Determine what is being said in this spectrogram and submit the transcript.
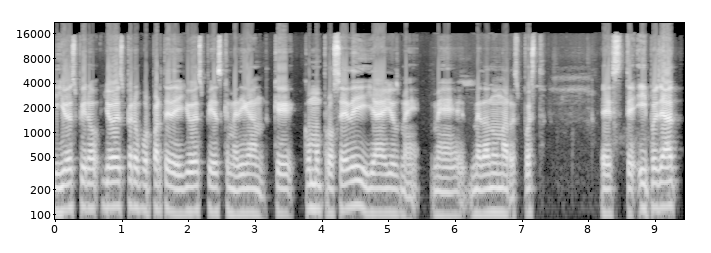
y yo espero, yo espero por parte de USPS que me digan que cómo procede y ya ellos me, me, me dan una respuesta. Este, y pues ya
